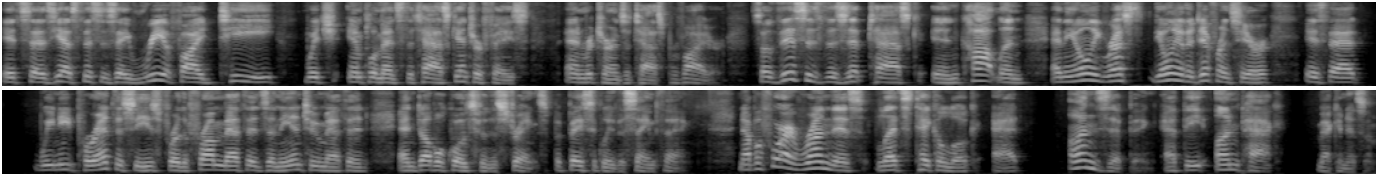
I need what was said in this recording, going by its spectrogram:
it says, yes, this is a reified T which implements the task interface and returns a task provider. So this is the zip task in Kotlin, and the only rest, the only other difference here is that we need parentheses for the from methods and the into method and double quotes for the strings, but basically the same thing. Now, before I run this, let's take a look at unzipping, at the unpack mechanism.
